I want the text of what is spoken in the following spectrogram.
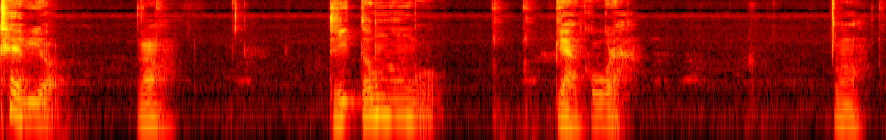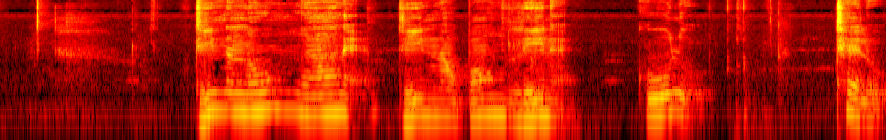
ထည့်ပြီးတော့နော်ဒီသုံးလုံးကိုပြန်ကူတာဟွန်းဒီနှလုံးငါးနဲ့ဒီနောက်ပေါင်းလေးနဲ့ကူလို့ထဲ့လို့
